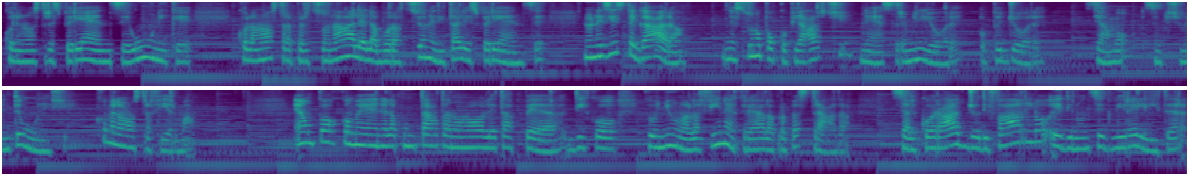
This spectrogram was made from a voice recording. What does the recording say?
con le nostre esperienze uniche, con la nostra personale elaborazione di tali esperienze, non esiste gara Nessuno può copiarci né essere migliore o peggiore. Siamo semplicemente unici, come la nostra firma. È un po' come nella puntata Non ho l'età per, dico che ognuno alla fine crea la propria strada, se ha il coraggio di farlo e di non seguire l'iter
